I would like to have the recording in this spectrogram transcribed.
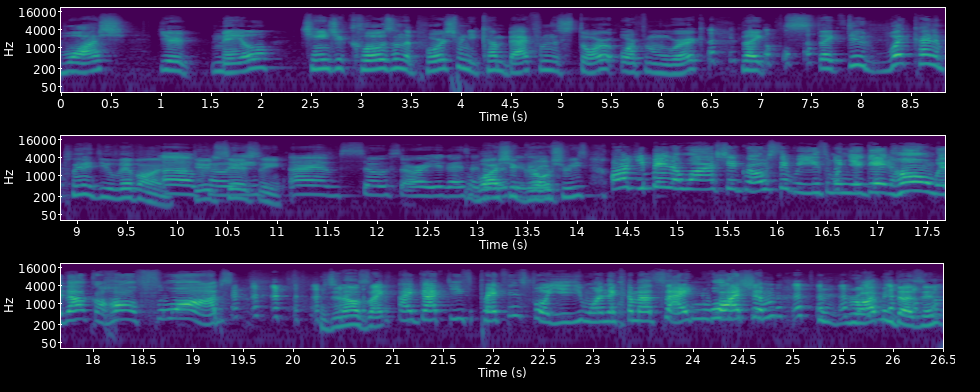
Wash your mail, change your clothes on the porch when you come back from the store or from work. Like, like, dude, what kind of planet do you live on, Oh, dude? Cody, Seriously. I am so sorry you guys Wash your this. groceries. Oh, you better wash your groceries when you get home with alcohol swabs. And I was like, I got these presents for you. You want to come outside and wash them? Robyn doesn't.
